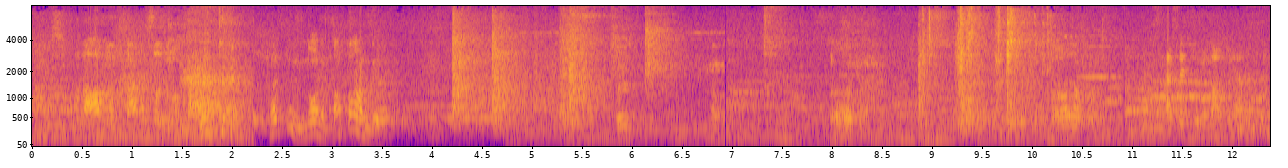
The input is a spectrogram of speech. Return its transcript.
아, 씻고 나오면 땀을 써줘. 할때 운동하는 빵빵한데. 둘. 아, 좋아. 4세트로 마무리하는 거야.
